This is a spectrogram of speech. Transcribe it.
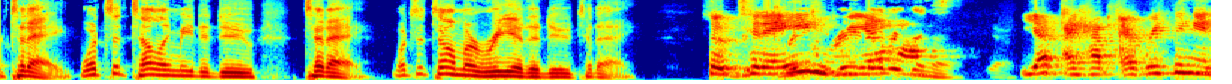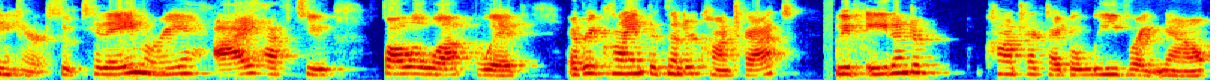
today. What's it telling me to do today What's it tell Maria to do today? So today, read, Maria has, yeah. yep, I have everything in here. So today, Maria, I have to follow up with every client that's under contract. We have eight under contract, I believe, right now.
